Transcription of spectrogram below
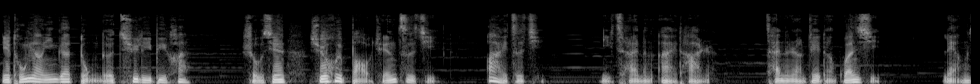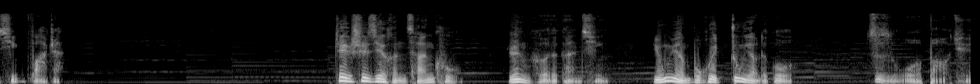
你同样应该懂得趋利避害。首先学会保全自己，爱自己。你才能爱他人，才能让这段关系良性发展。这个世界很残酷，任何的感情永远不会重要的过自我保全。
